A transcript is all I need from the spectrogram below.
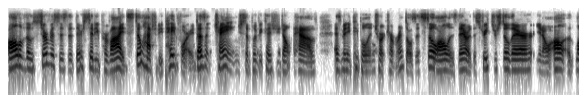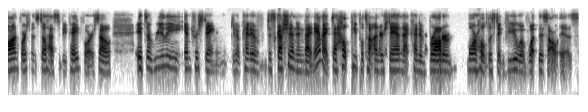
all of those services that their city provides still have to be paid for. It doesn't change simply because you don't have as many people in short-term rentals. It's still all is there. The streets are still there. You know, all uh, law enforcement still has to be paid for. So it's a really interesting, you know, kind of discussion and dynamic to help people to understand that kind of broader, more holistic view of what this all is.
